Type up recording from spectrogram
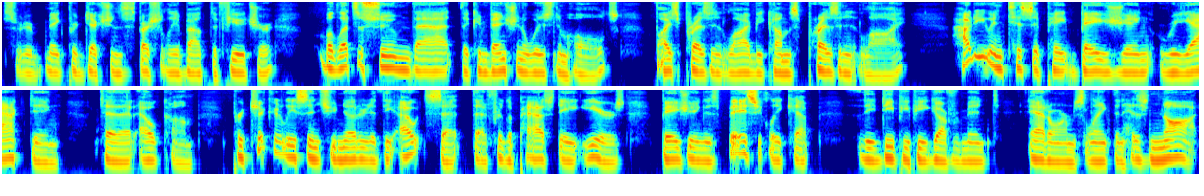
sort of make predictions, especially about the future. But let's assume that the conventional wisdom holds. Vice President Lai becomes President Lai. How do you anticipate Beijing reacting to that outcome, particularly since you noted at the outset that for the past eight years, Beijing has basically kept the DPP government at arm's length and has not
